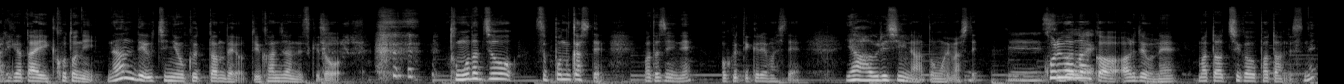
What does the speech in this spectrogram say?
ありがたいことになんでうちに送ったんだよっていう感じなんですけど 友達をすっぽ抜かして私にね送ってくれましていやー嬉しいなと思いまして。でこれはなんかあれだよね。また違うパターンですね。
